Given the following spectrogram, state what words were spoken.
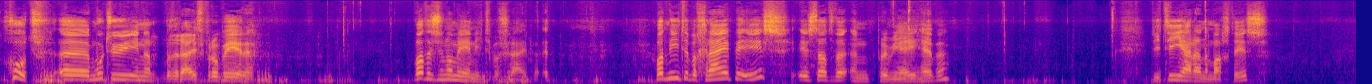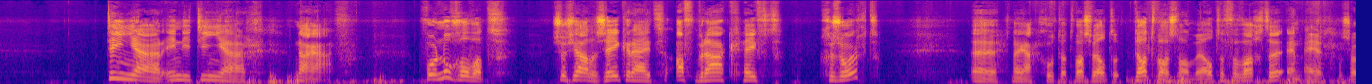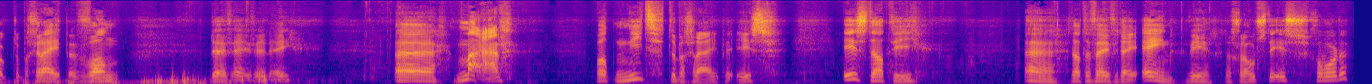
Goed, uh, moet u in een bedrijf proberen. Wat is er nog meer niet te begrijpen? Wat niet te begrijpen is, is dat we een premier hebben die tien jaar aan de macht is. Tien jaar, in die tien jaar, nou ja, voor nogal wat sociale zekerheid, afbraak heeft gezorgd. Uh, nou ja, goed, dat was, wel dat was dan wel te verwachten en ergens ook te begrijpen van de VVD. Eh, maar wat niet te begrijpen is, is dat, die, uh, dat de VVD 1 weer de grootste is geworden.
